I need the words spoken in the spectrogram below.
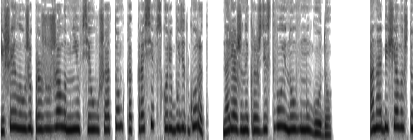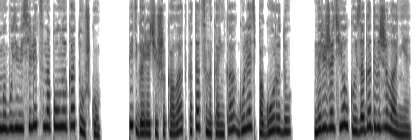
и Шейла уже прожужжала мне все уши о том, как красив вскоре будет город, наряженный к Рождеству и Новому году. Она обещала, что мы будем веселиться на полную катушку, пить горячий шоколад, кататься на коньках, гулять по городу, наряжать елку и загадывать желания.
